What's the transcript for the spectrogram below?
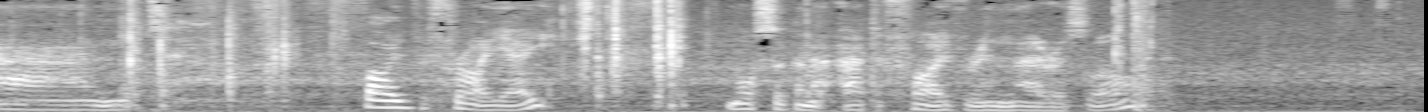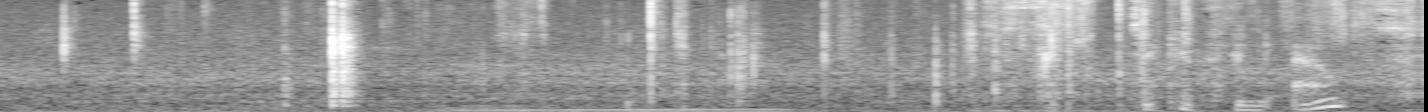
on. And fiver Friday. Eh? I'm also going to add a fiver in there as well. check everything out.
